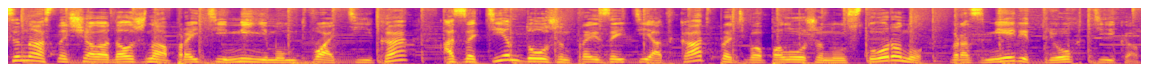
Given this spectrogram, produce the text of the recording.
Цена сначала должна пройти минимум 2 тика, а затем должен произойти откат в противоположную сторону в размере 3 тиков.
